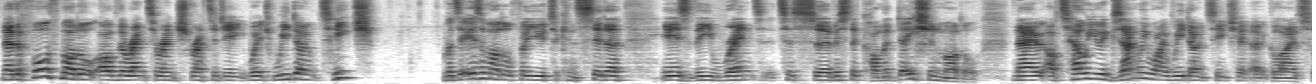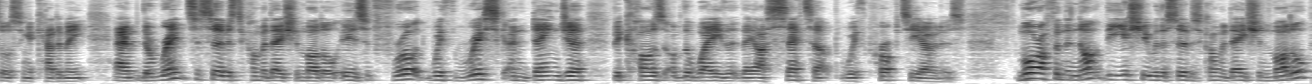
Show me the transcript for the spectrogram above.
Now, the fourth model of the rent to rent strategy, which we don't teach but it is a model for you to consider is the rent to serviced accommodation model. Now, I'll tell you exactly why we don't teach it at Glide Sourcing Academy. Um, the rent to serviced accommodation model is fraught with risk and danger because of the way that they are set up with property owners. More often than not, the issue with a service accommodation model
